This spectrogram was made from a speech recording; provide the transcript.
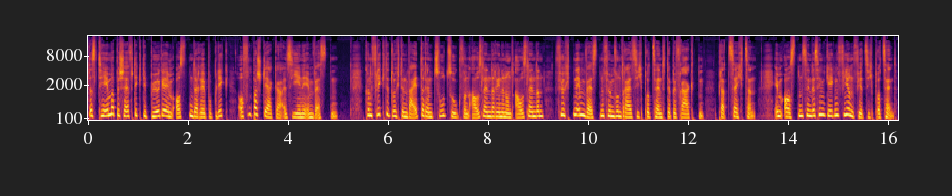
Das Thema beschäftigt die Bürger im Osten der Republik offenbar stärker als jene im Westen. Konflikte durch den weiteren Zuzug von Ausländerinnen und Ausländern fürchten im Westen 35 Prozent der Befragten, Platz 16. Im Osten sind es hingegen 44 Prozent,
